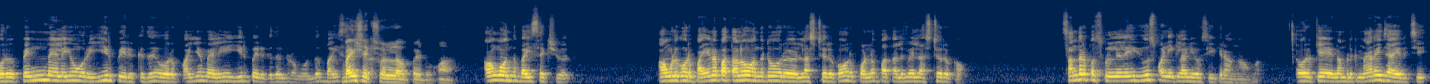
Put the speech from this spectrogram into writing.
ஒரு பெண் மேலேயும் ஒரு ஈர்ப்பு இருக்குது ஒரு பையன் மேலேயும் ஈர்ப்பு இருக்குதுன்றவங்க வந்து பை பைசெக்சுவல்ல போயிடும். அவங்க வந்து பைசெக்சுவல் அவங்களுக்கு ஒரு பையனை பார்த்தாலும் வந்துட்டு ஒரு லஸ்ட் இருக்கும் ஒரு பொண்ணை பார்த்தாலுமே லஸ்ட் இருக்கும். சந்தர்ப்ப சூழ்நிலையை யூஸ் பண்ணிக்கலாம்னு யோசிக்கிறாங்க அவங்க. ஒரு கே நம்மளுக்கு மேரேஜ் ஆயிருச்சு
